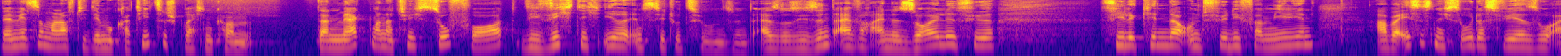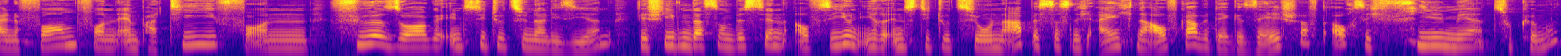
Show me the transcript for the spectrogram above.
Wenn wir jetzt noch mal auf die Demokratie zu sprechen kommen, dann merkt man natürlich sofort, wie wichtig ihre Institutionen sind. Also sie sind einfach eine Säule für viele Kinder und für die Familien. Aber ist es nicht so, dass wir so eine Form von Empathie, von Fürsorge institutionalisieren? Wir schieben das so ein bisschen auf Sie und Ihre Institutionen ab. Ist das nicht eigentlich eine Aufgabe der Gesellschaft auch, sich viel mehr zu kümmern?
